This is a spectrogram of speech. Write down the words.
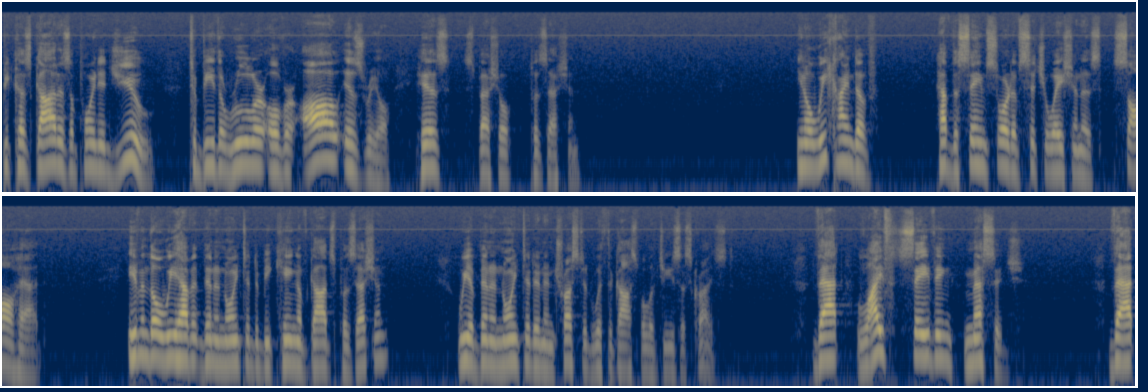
because God has appointed you to be the ruler over all Israel, his special possession. You know, we kind of have the same sort of situation as Saul had. Even though we haven't been anointed to be king of God's possession, we have been anointed and entrusted with the gospel of Jesus Christ. That life saving message, that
